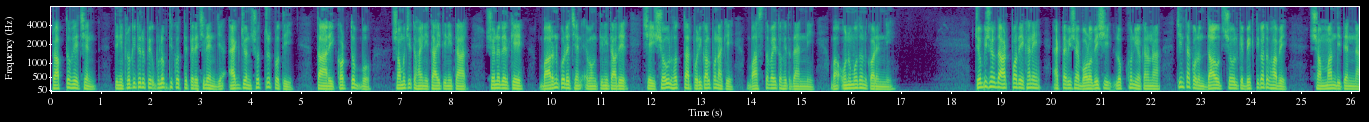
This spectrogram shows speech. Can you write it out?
প্রাপ্ত হয়েছেন। তিনি প্রকৃতরূপে উপলব্ধি করতে পেরেছিলেন যে একজন শত্রুর প্রতি তাঁর এই কর্তব্য সমুচিত হয়নি, তাই তিনি তার সৈন্যদেরকে বারণ করেছেন এবং তিনি তাদের সেই শৌল হত্যার পরিকল্পনাকে বাস্তবায়িত হতে দেননি বা অনুমোদন করেননি। চব্বিশ আট পদে এখানে একটা বিষয় বড় বেশি লক্ষণীয়, কেননা চিন্তা করুন, দাউদ শৌলকে ব্যক্তিগতভাবে সম্মান দিতেন না।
